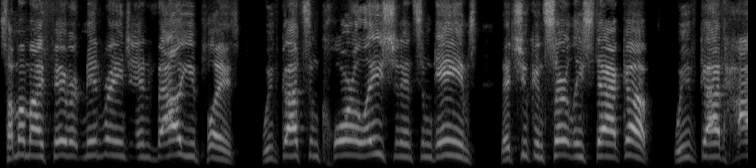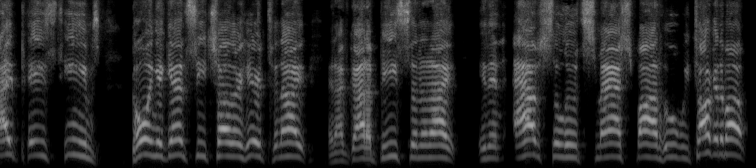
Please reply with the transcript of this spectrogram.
some of my favorite mid-range and value plays. We've got some correlation in some games that you can certainly stack up. We've got high-paced teams going against each other here tonight, and I've got a beast in the night in an absolute smash spot. Who are we talking about?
